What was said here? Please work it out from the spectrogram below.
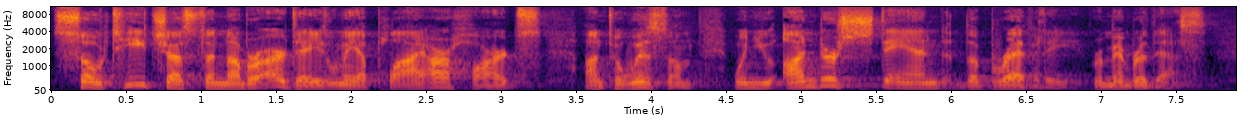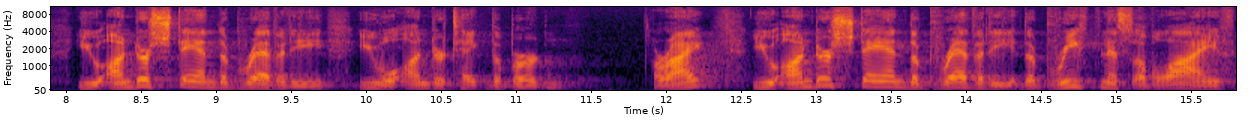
So teach us to number our days, we may apply our hearts unto wisdom. When you understand the brevity, remember this. You understand the brevity, you will undertake the burden. All right? You understand the brevity, the briefness of life.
